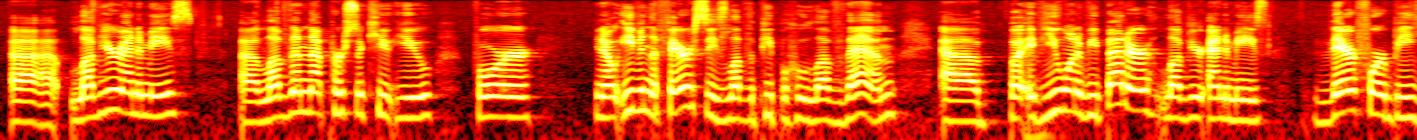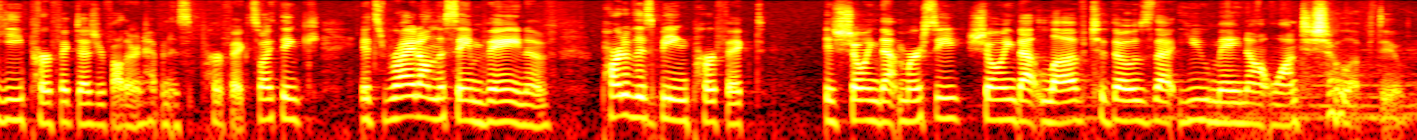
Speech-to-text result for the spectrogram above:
uh, Love your enemies, uh, love them that persecute you, for you know, even the Pharisees love the people who love them. Uh, but if you want to be better, love your enemies. Therefore, be ye perfect as your Father in heaven is perfect. So I think it's right on the same vein of part of this being perfect is showing that mercy, showing that love to those that you may not want to show love to.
